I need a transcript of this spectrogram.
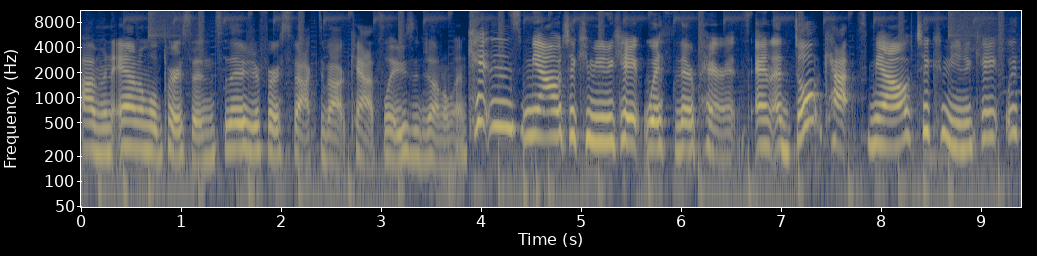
I'm an animal person, so there's your first fact about cats, ladies and gentlemen. Kittens meow to communicate with their parents, and adult cats meow to communicate with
